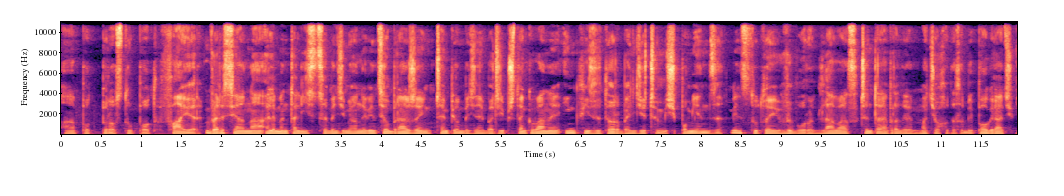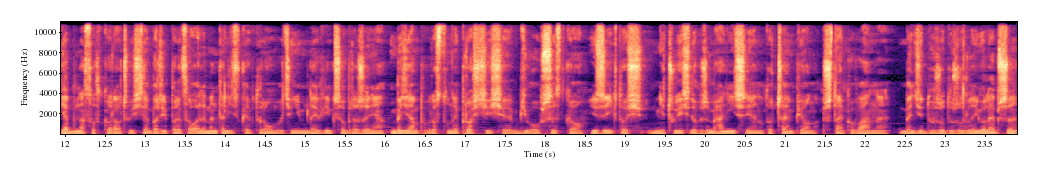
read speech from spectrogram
a po prostu pod fire. Wersja na elementalistce będzie miała najwięcej obrażeń, Champion będzie najbardziej przytankowany, Inquisitor będzie czymś pomiędzy. Więc tutaj wybór dla Was, czym tak naprawdę macie ochotę sobie pograć. Ja bym na softcore oczywiście najbardziej polecał elementalistkę, którą wyciągniemy największe obrażenia. Będzie nam po prostu najprościej się biło wszystko. Jeżeli ktoś nie czuje się dobrze mechanicznie, no to Champion przytankowany będzie dużo, dużo dla niego lepszy,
